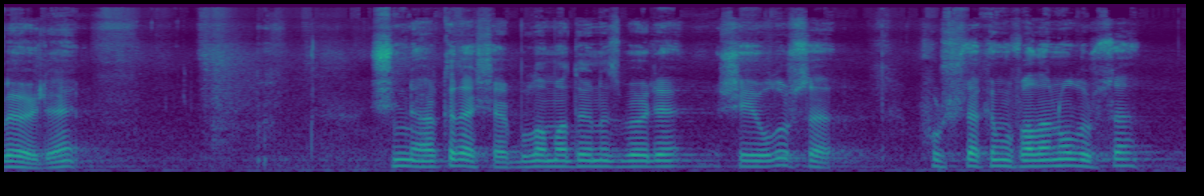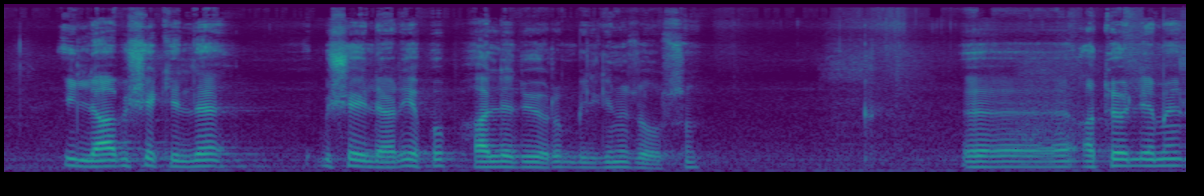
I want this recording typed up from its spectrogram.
böyle. Şimdi arkadaşlar bulamadığınız böyle şey olursa furç takımı falan olursa illa bir şekilde bir şeyler yapıp hallediyorum bilginiz olsun. Ee, atölyemi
